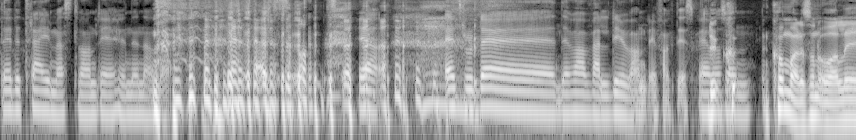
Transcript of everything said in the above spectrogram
det er det tredje mest vanlige hundenavnet. Er det sant? ja. Jeg trodde det var veldig uvanlig, faktisk. Jeg Du, var sånn kommer det sånn årlig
